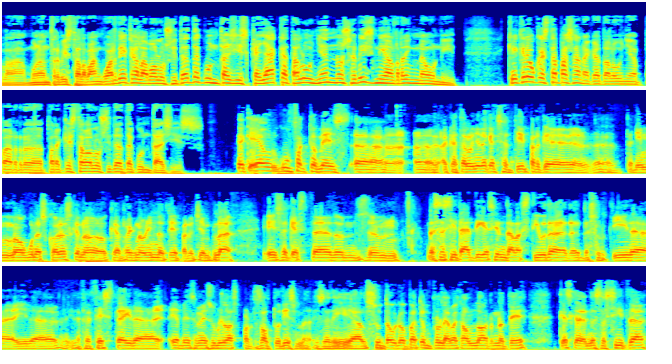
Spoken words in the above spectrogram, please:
la, en una entrevista a La Vanguardia, que la velocitat de contagis que hi ha a Catalunya no s'ha vist ni al Regne Unit. Què creu que està passant a Catalunya per, eh, per aquesta velocitat de contagis? Crec que hi ha algun factor més eh, a, a Catalunya en aquest sentit perquè eh, tenim algunes coses que, no, que el Regne Unit no té. Per exemple, és aquesta doncs, necessitat, diguéssim, de l'estiu de, de, de sortir de, i, de, i de fer festa i, de, i, a més a més, obrir les portes al turisme. És a dir, el sud d'Europa té un problema que el nord no té, que és que necessita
